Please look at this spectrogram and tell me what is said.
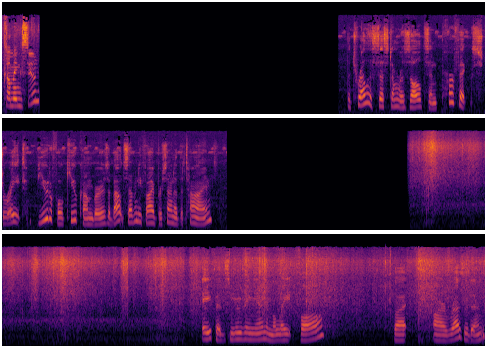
coming soon. The trellis system results in perfect, straight, beautiful cucumbers about 75% of the time. Aphids moving in in the late fall, but our resident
